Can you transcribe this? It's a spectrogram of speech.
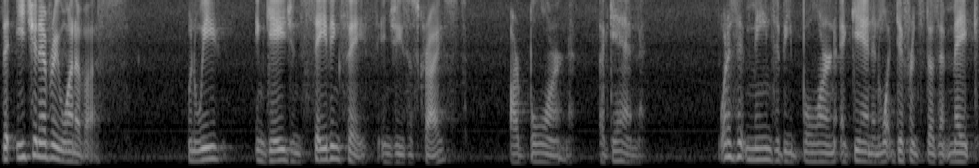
That each and every one of us, when we engage in saving faith in Jesus Christ, are born again. What does it mean to be born again and what difference does it make?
